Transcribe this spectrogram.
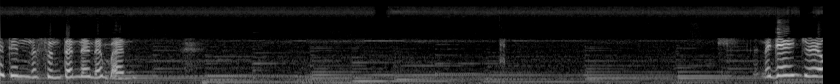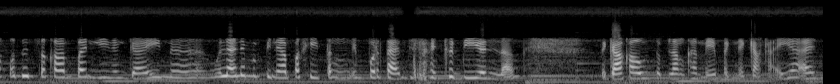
At then, nasundan na naman. Nag-enjoy ako dun sa company ng guy na wala namang pinapakitang importante sa akin, kundi yun lang. Nagkakausap lang kami pag nagkakaayaan.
